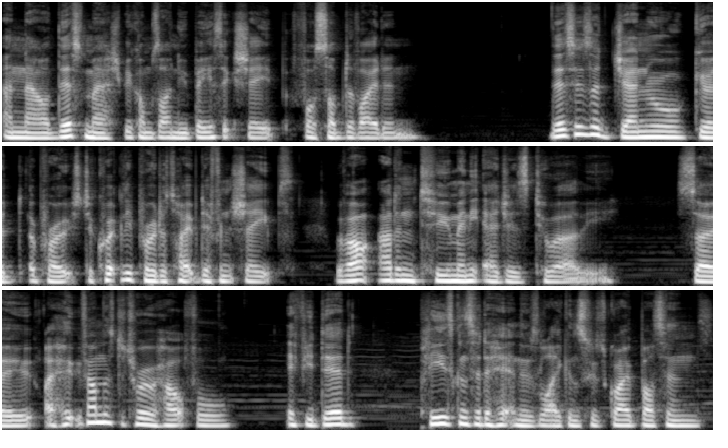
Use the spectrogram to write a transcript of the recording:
And now this mesh becomes our new basic shape for subdividing. This is a general good approach to quickly prototype different shapes without adding too many edges too early. So I hope you found this tutorial helpful. If you did, please consider hitting those like and subscribe buttons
